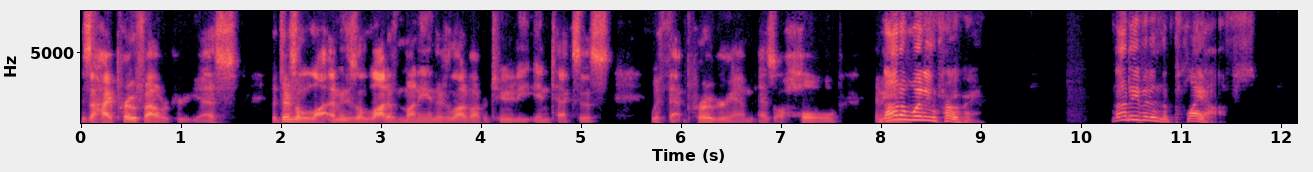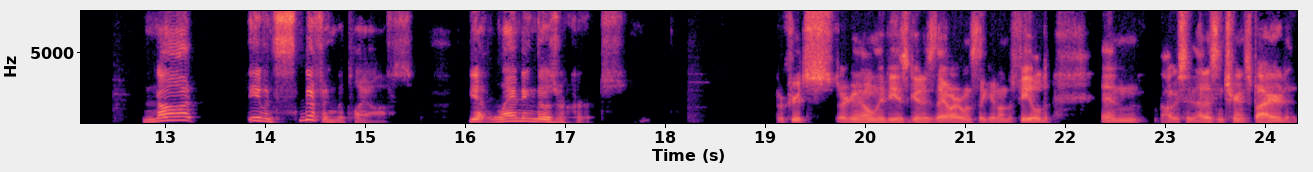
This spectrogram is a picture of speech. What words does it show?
He's a high profile recruit, yes. But there's a lot, I mean, there's a lot of money and there's a lot of opportunity in Texas with that program as a whole. I Not a winning program. Not even in the playoffs. Not even sniffing the playoffs. Yet landing those recruits. Recruits are going to only be as good as they are once they get on the field. And obviously, that hasn't transpired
